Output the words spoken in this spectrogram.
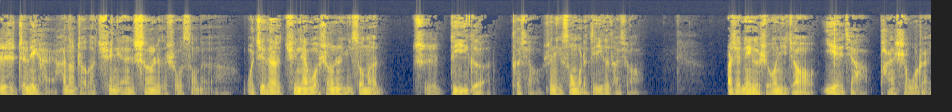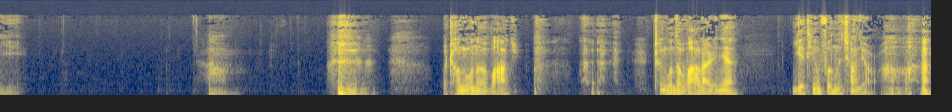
潘石真厉害，还能找到去年生日的时候送的。我记得去年我生日你送的是第一个特效，是你送我的第一个特效，而且那个时候你叫叶家磐石五转一。啊，呵 呵我成功的挖，成功的挖了人家叶听风的墙角啊！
